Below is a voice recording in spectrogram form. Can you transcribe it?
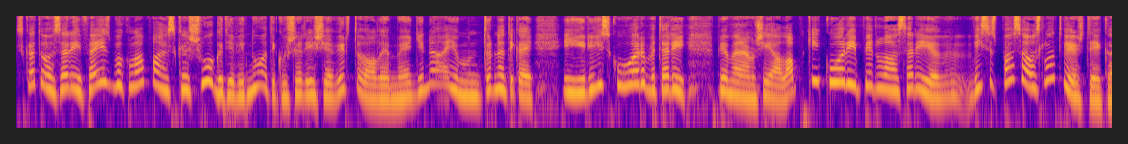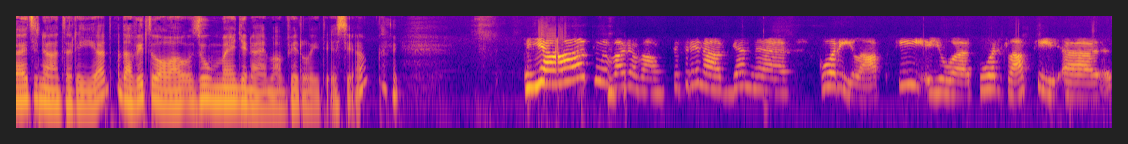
skatos arī Facebook lapās, ka šogad jau ir notikuši arī šie virtuālie mēģinājumi, un tur ne tikai īrijas kora, bet arī, piemēram, šajā lapkī korī piedalās arī visas pasaules latvieši tiek aicināti arī, ja, tādā virtuālā Zoom mēģinājumā piedalās piedalīties. Ja? Jā, to varam apstiprināt gan uh, korī lapki, jo koris lapki, uh,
